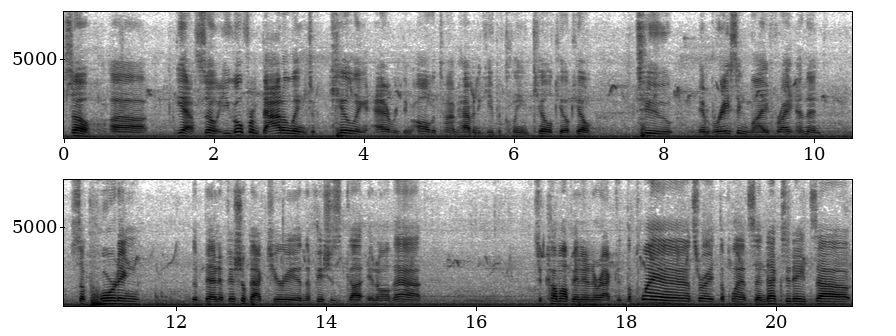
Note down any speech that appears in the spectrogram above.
So, uh, yeah, so you go from battling to killing everything all the time, having to keep it clean, kill, kill, kill, to embracing life, right? And then supporting the beneficial bacteria in the fish's gut and all that to come up and interact with the plants, right? The plants send exudates out,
